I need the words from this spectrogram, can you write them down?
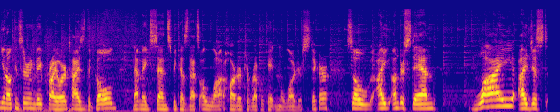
you know, considering they prioritize the gold, that makes sense because that's a lot harder to replicate in a larger sticker. So I understand why I just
